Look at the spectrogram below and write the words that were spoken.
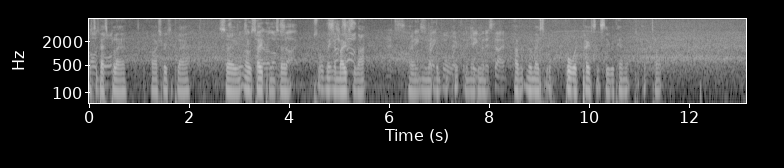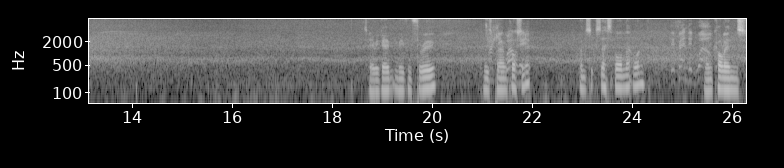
as the best player, highest rated player. So I was hoping to sort of make the most of that. Um, the, hopefully maybe have the most forward potency with him up, up top. So here we go, moving through. Reece Brown crossing it unsuccessful on that one. Well. And Collins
